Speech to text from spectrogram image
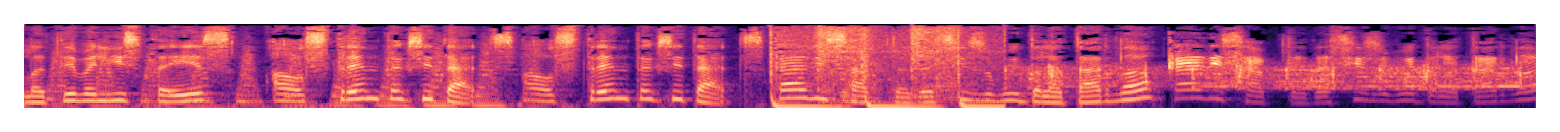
la teva llista és Els 30 Excitats. Els 30 Excitats. Cada dissabte de 6 a 8 de la tarda, Cada dissabte de 6 a 8 de la tarda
